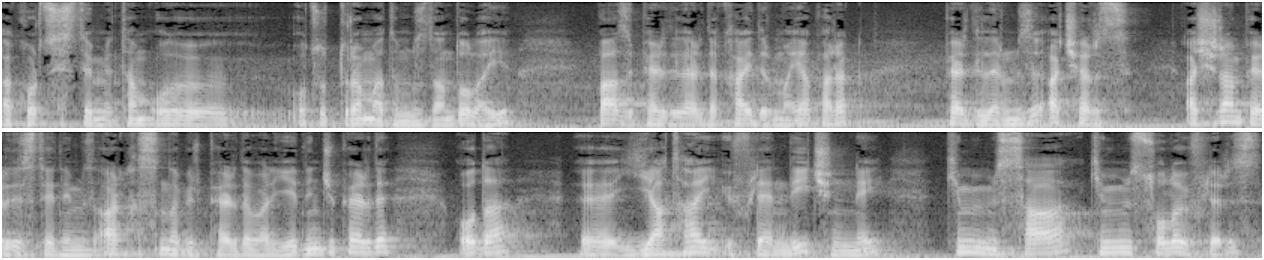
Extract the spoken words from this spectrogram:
akort sistemini tam o, oturtturamadığımızdan dolayı bazı perdelerde kaydırma yaparak perdelerimizi açarız. Aşıran perdesi dediğimiz arkasında bir perde var. Yedinci perde. O da e, yatay üflendiği için ne? Kimimiz sağa, kimimiz sola üfleriz.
